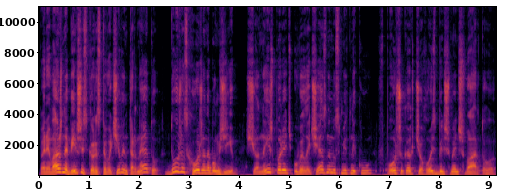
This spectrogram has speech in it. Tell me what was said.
Переважна більшість користувачів інтернету дуже схожа на бомжів, що нишпорять у величезному смітнику в пошуках чогось більш-менш вартого.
